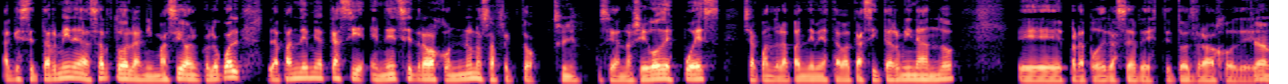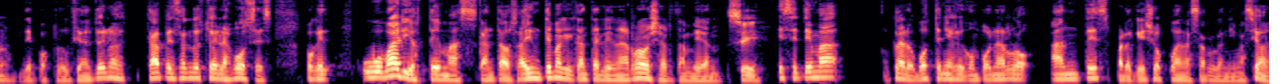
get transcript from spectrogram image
a que se termine de hacer toda la animación, con lo cual la pandemia casi en ese trabajo no nos afectó. Sí. O sea, nos llegó después, ya cuando la pandemia estaba casi terminando, eh, para poder hacer este, todo el trabajo de, Claro. de postproducción. Entonces nos estaba pensando esto de las voces, porque hubo varios temas cantados. Hay un tema que canta Elena Roger también. Sí. Ese tema, claro, vos tenías que componerlo antes para que ellos puedan hacer la animación.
